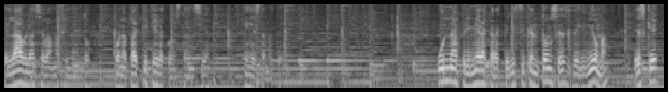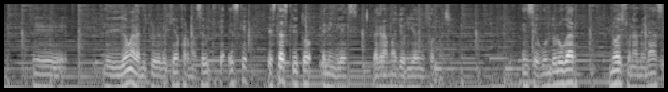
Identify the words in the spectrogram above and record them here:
el habla se van afinando con la práctica y la constancia en esta materia. Una primera característica entonces del idioma es que eh, el idioma de la microbiología farmacéutica es que está escrito en inglés la gran mayoría de información. En segundo lugar, no es una amenaza,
